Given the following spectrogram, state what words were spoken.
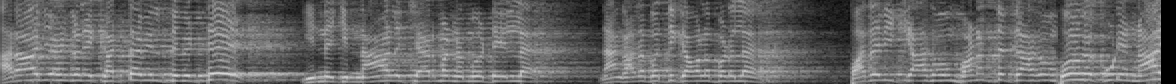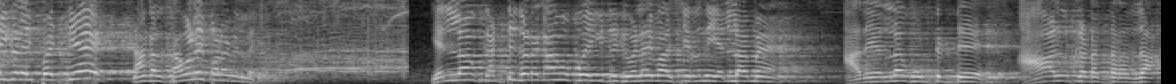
அராஜகங்களை கட்டவிழ்த்து விட்டு இன்னைக்கு நாலு சேர்மன் நம்மகிட்ட இல்லை. நாங்கள் அதை பத்தி கவலைப்படல. பதவிக்காகவும் பணத்துக்காகவும் போகக்கூடிய நாய்களை பற்றி நாங்கள் கவலைப்படவில்லை. எல்லாம் கட்டுக்கடங்காம போய்கிட்டு இருக்கு விலைவாசி இருந்து எல்லாமே. அதையெல்லாம் விட்டுட்டு ஆள் கடத்துறது தான்.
